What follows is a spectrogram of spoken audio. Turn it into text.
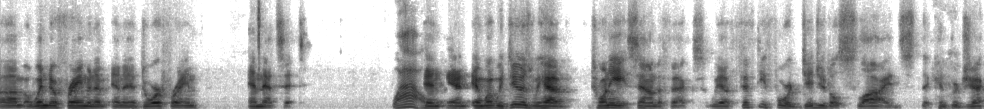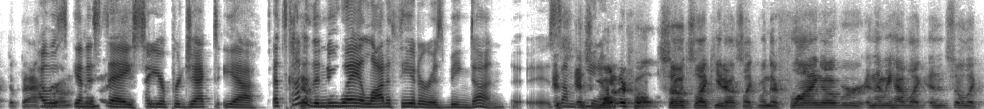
um, a window frame, and a, and a door frame, and that's it. wow. And and and what we do is we have 28 sound effects. We have 54 digital slides that can project the back. I was gonna say, so you're project, yeah. It's kind of the new way a lot of theater is being done. Uh, uh, it's, Some, it's you know, wonderful. So it's like you know, it's like when they're flying over, and then we have like, and so like,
